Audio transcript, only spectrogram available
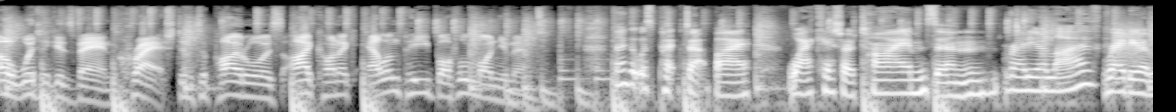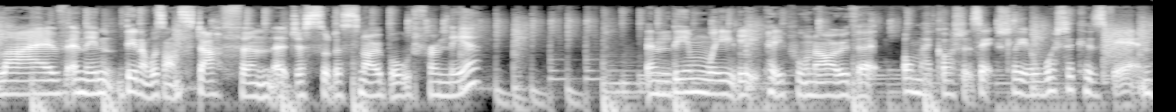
A Whittaker's van crashed into Paeroa's iconic L&P bottle monument. I think it was picked up by Waikato Times and Radio Live. Radio Live, and then, then it was on Stuff, and it just sort of snowballed from there. And then we let people know that, oh my gosh, it's actually a Whittaker's van.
